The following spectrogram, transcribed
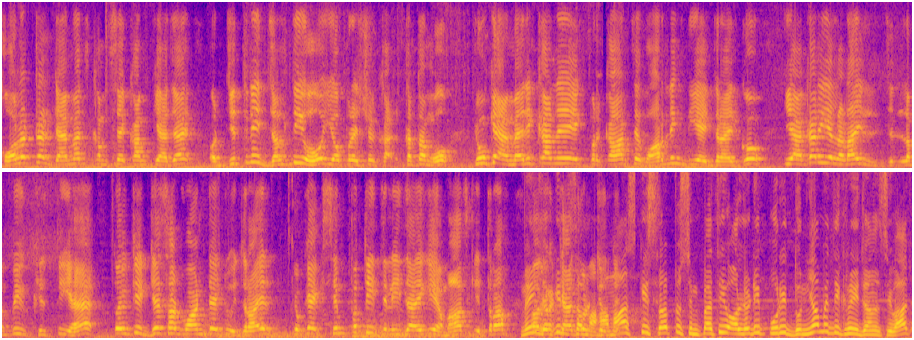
कोलेट्रल डैमेज कम से कम किया जाए और जितनी जल्दी हो ये ऑपरेशन खत्म हो क्योंकि अमेरिका ने एक प्रकार से वार्निंग दी है इसराइल को कि अगर ये लड़ाई लंबी खिंचती है तो it is disadvantage to Israel क्योंकि एक सिंपति चली जाएगी हमास की तरफ़ नहीं लेकिन हमास की तरफ़ तो सिंपैथी ऑलरेडी पूरी दुनिया में दिख रही है जनरल सिवाज।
